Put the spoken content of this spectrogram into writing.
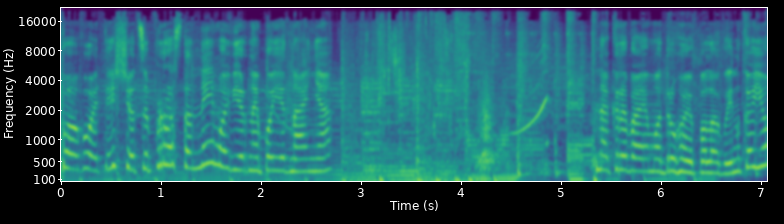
Погодьтесь, що це просто неймовірне поєднання. Накриваємо другою половинкою.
